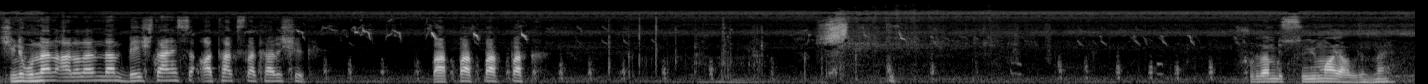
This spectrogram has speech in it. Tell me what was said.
Şimdi bunların aralarından 5 tanesi Ataks'la karışık. Bak bak bak bak. Şşt. Şuradan bir suyumu ayaldım ben.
